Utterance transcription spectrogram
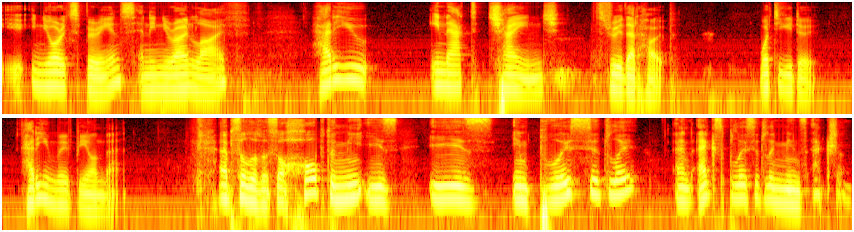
in your experience and in your own life, how do you enact change through that hope? What do you do? How do you move beyond that? Absolutely. So hope to me is is implicitly and explicitly means action.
